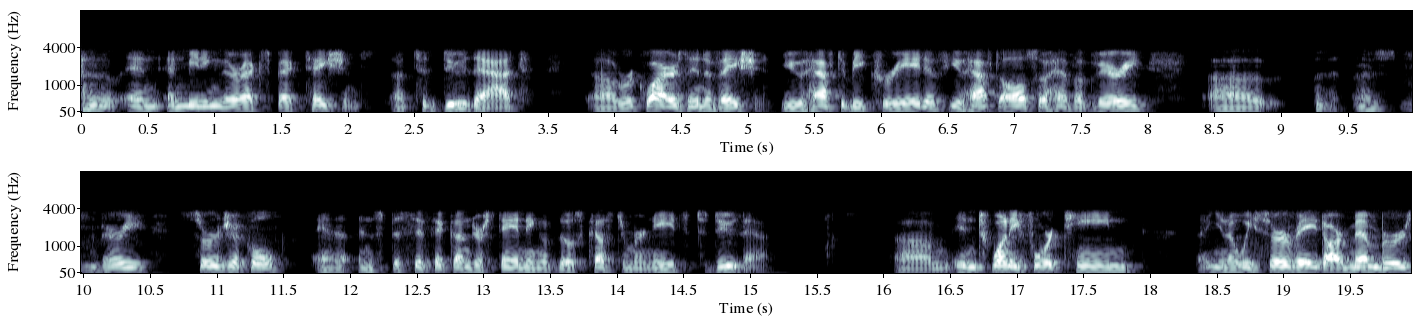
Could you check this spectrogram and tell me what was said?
and, and meeting their expectations. Uh, to do that uh, requires innovation. You have to be creative. You have to also have a very, uh, a very surgical and, and, specific understanding of those customer needs to do that. Um, in 2014, you know, we surveyed our members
